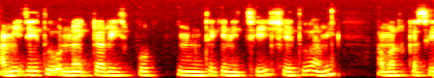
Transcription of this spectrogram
আমি যেহেতু অন্য একটা রিপোর্ট থেকে নিচ্ছি, সেহেতু আমি আমার কাছে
